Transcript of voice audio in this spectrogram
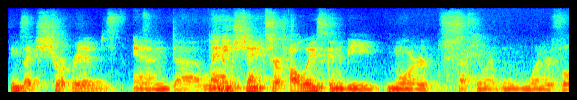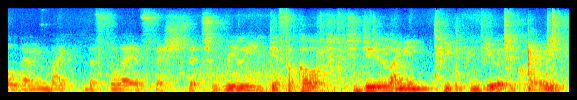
things like short ribs and uh, lamb Any- shanks are always going to be more succulent and wonderful than like the fillet of fish that's really difficult to do. I mean, people can do it great,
